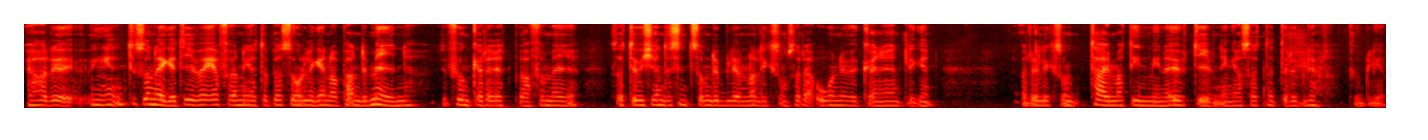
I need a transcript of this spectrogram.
Jag hade inte så negativa erfarenheter personligen av pandemin. Det funkade rätt bra för mig. Så att det kändes inte som det blev något liksom sådär, åh nu kan jag äntligen... Jag hade liksom tajmat in mina utgivningar så att det inte blev problem.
